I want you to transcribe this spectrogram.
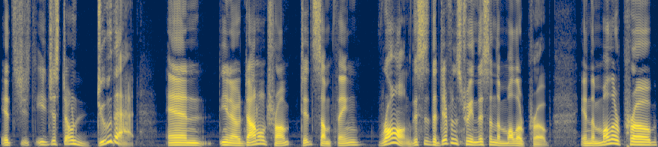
It's just you just don't do that. And, you know, Donald Trump did something wrong. This is the difference between this and the Mueller probe. In the Mueller probe,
